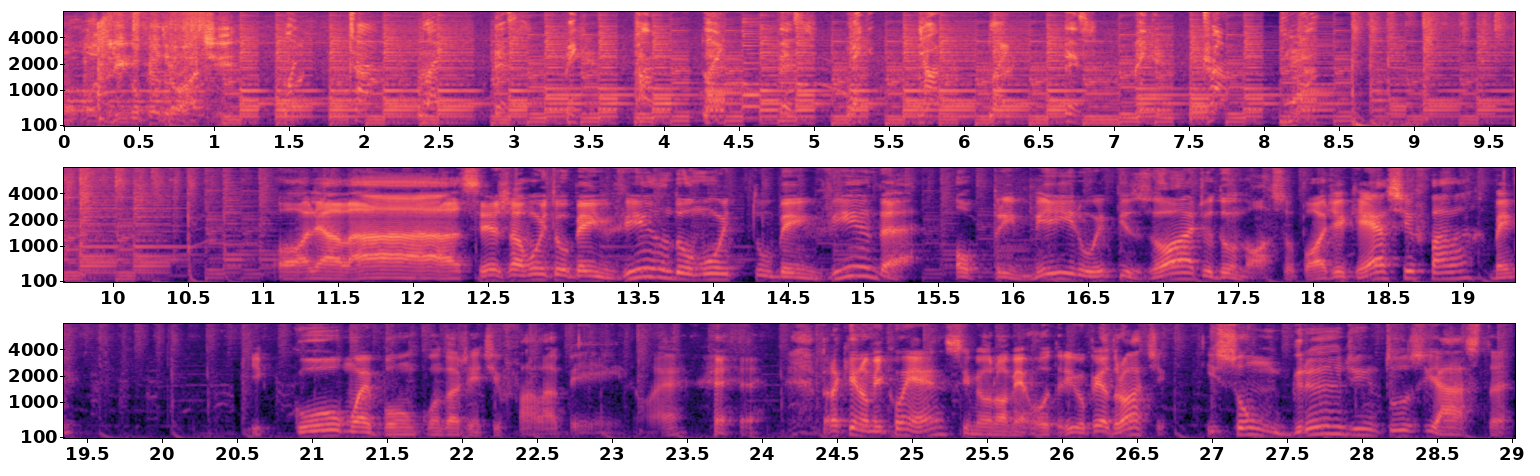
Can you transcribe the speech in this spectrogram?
Rodrigo Pedrotti. Olha lá, seja muito bem-vindo, muito bem-vinda ao primeiro episódio do nosso podcast Falar Bem. E como é bom quando a gente fala bem, não é? Para quem não me conhece, meu nome é Rodrigo Pedrotti e sou um grande entusiasta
